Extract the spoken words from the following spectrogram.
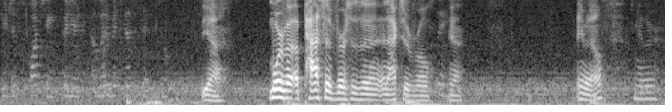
you're just watching, so you're a little bit distant. To Yeah. More of a, a passive versus a, an active role. Same. Yeah. Anyone else? Any other?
